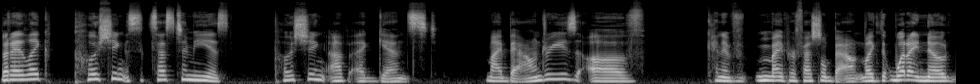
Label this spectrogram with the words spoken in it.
but I like pushing. Success to me is pushing up against my boundaries of kind of my professional bound, like the, what I know,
